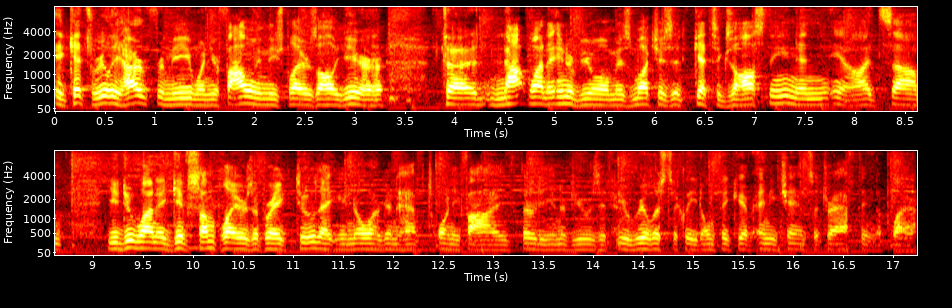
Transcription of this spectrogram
it gets really hard for me when you're following these players all year to not want to interview them as much as it gets exhausting. And, you know, it's, um, you do want to give some players a break too that you know are going to have 25, 30 interviews if you realistically don't think you have any chance of drafting the player.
